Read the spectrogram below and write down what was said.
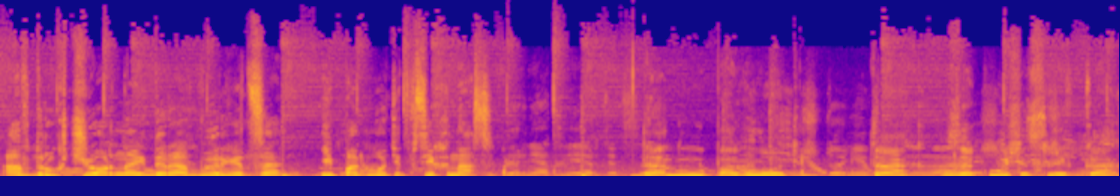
А вдруг черная дыра вырвется и поглотит всех нас? Да ну, поглотишь. Так, закусит слегка.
